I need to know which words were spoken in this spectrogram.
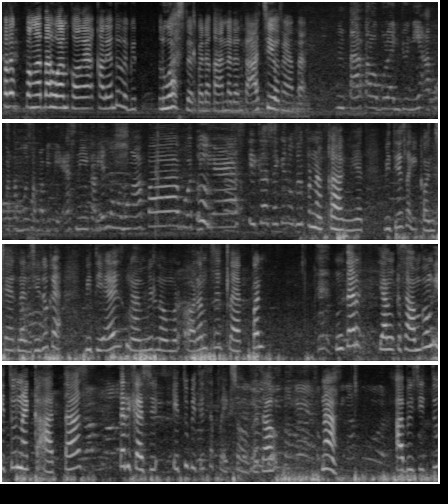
Per- Pengetahuan Korea kalian tuh lebih luas daripada Kak Ana dan Kak Acil ternyata. Ntar kalau bulan Juni aku ketemu sama BTS nih, kalian mau ngomong apa buat BTS? Ika saya kan waktu itu pernah kaget BTS lagi konser nah di situ kayak BTS ngambil nomor orang terus telepon ntar yang kesambung itu naik ke atas. Ntar dikasih itu BTS apa EXO gak tahu. Nah abis itu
